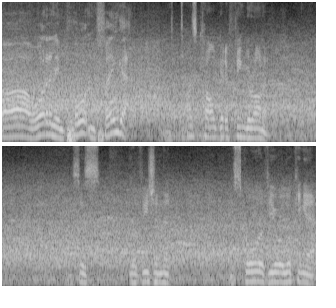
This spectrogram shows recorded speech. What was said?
Oh, what an important finger. Does Cole get a finger on it? This is the vision that the score review are looking at.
